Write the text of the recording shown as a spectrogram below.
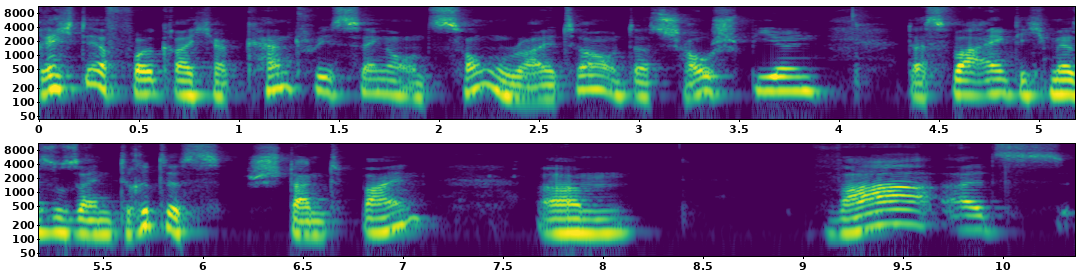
recht erfolgreicher Country-Sänger und Songwriter. Und das Schauspielen, das war eigentlich mehr so sein drittes Standbein. Ähm, war als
